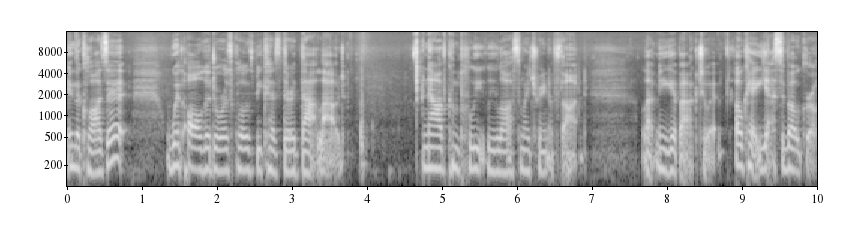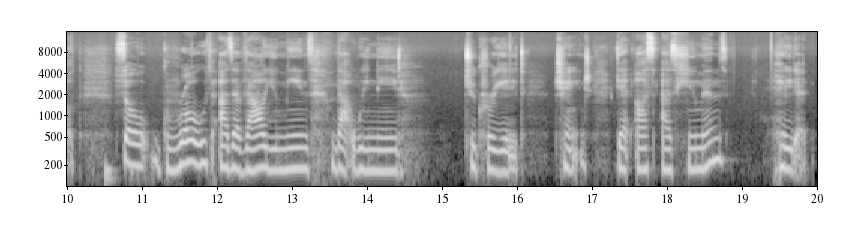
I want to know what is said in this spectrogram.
in the closet with all the doors closed because they're that loud. Now I've completely lost my train of thought. Let me get back to it. Okay, yes, about growth. So, growth as a value means that we need to create change. Yet, us as humans hate it.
